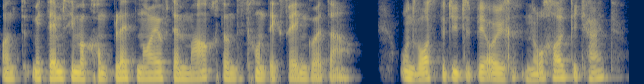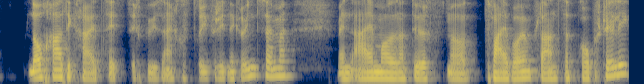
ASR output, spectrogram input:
und mit dem sind wir komplett neu auf dem Markt und es kommt extrem gut an. Und was bedeutet bei euch Nachhaltigkeit? Nachhaltigkeit setzt sich bei uns eigentlich aus drei verschiedenen Gründen zusammen. Wir haben einmal natürlich, dass wir zwei Bäume pflanzen pro Bestellung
